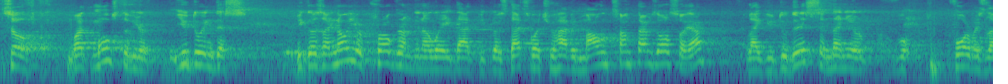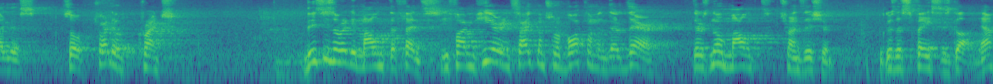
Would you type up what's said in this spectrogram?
So what most of you, you're doing this, because I know you're programmed in a way that, because that's what you have in mount sometimes also, yeah? Like you do this and then your form is like this. So try to crunch. This is already mount defense. If I'm here in side control bottom and they're there, there's no mount transition because the space is gone, yeah?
